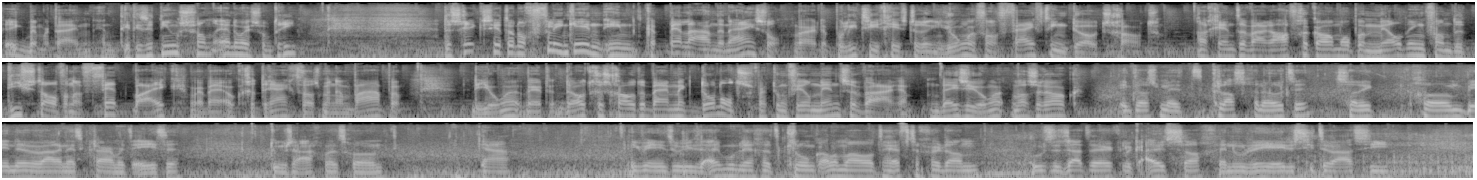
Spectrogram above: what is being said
Ik ben Martijn en dit is het nieuws van NOS op 3. De schrik zit er nog flink in in Capelle aan den IJssel... waar de politie gisteren een jongen van 15 doodschoot. Agenten waren afgekomen op een melding van de diefstal van een fatbike... waarbij ook gedreigd was met een wapen. De jongen werd doodgeschoten bij McDonald's, waar toen veel mensen waren. Deze jongen was er ook. Ik was met klasgenoten, zat ik gewoon binnen, we waren net klaar met eten. Toen zagen we het gewoon, ja, ik weet niet hoe je het uit moet leggen. Het klonk allemaal wat heftiger dan hoe het er daadwerkelijk uitzag... en hoe de hele situatie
